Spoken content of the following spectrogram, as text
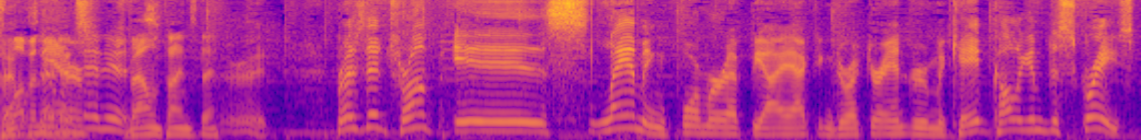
love in the air. that is? It's Valentine's Day. All right. President Trump is slamming former FBI acting director Andrew McCabe, calling him disgraced.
